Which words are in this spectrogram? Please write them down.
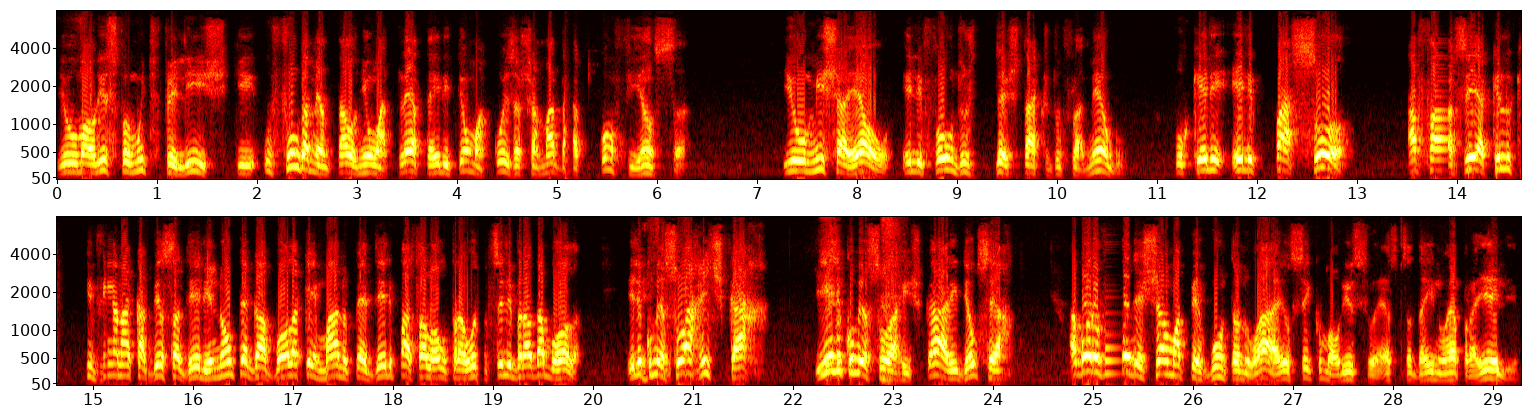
E o Maurício foi muito feliz que o fundamental de um atleta é ele ter uma coisa chamada confiança. E o Michael, ele foi um dos destaques do Flamengo porque ele, ele passou a fazer aquilo que, vinha na cabeça dele, e não pegar a bola, queimar no pé dele, passar logo para outro, se livrar da bola. Ele começou a arriscar. E ele começou a arriscar e deu certo. Agora eu vou deixar uma pergunta no ar. Eu sei que o Maurício, essa daí não é para ele.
